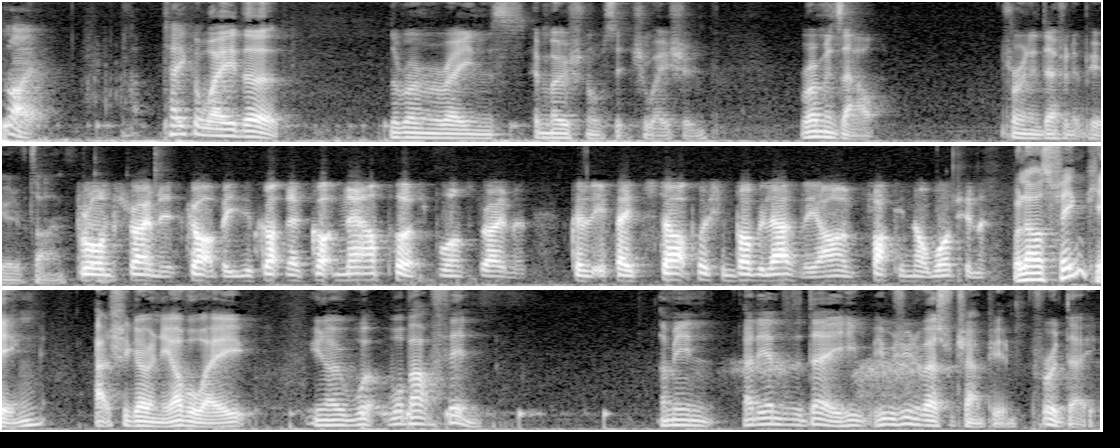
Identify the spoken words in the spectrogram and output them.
like, take away the the Roman Reigns emotional situation. Roman's out for an indefinite period of time. Braun Strowman, it's got to be. You've got. They've got now push Braun Strowman because if they start pushing Bobby Lashley, I'm fucking not watching it. Well, I was thinking, actually going the other way. You know, what what about Finn? I mean, at the end of the day, he he was Universal Champion for a day,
